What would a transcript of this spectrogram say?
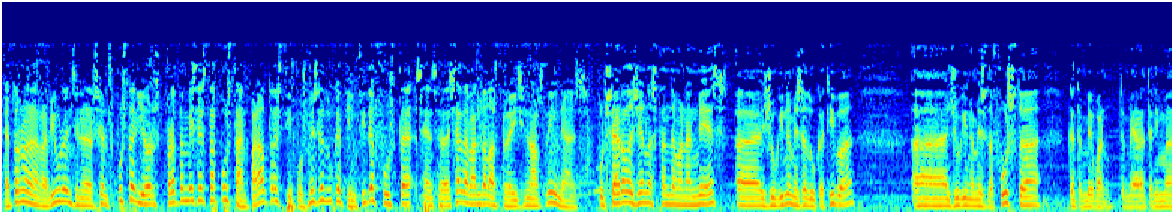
que tornen a reviure en generacions posteriors però també s'està apostant per altres tipus més educatius i de fusta sense deixar de banda les tradicionals nines. Potser ara la gent l'estan demanant més eh, joguina més educativa eh, joguina més de fusta, que també, bueno, també ara tenim eh,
